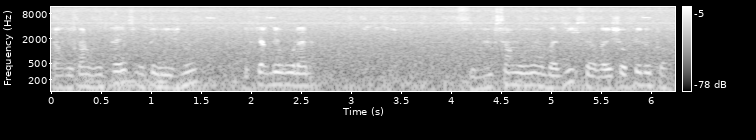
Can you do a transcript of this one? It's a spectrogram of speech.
faire des talons fesses, monter les genoux et faire des roulades. C'est- Vu que c'est un mouvement basique, ça va échauffer le corps.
